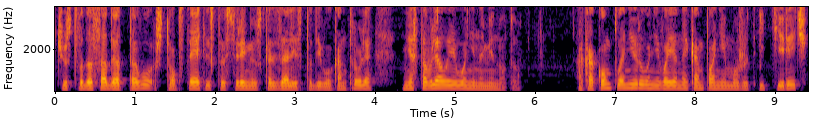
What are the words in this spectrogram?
Чувство досады от того, что обстоятельства все время ускользали из-под его контроля, не оставляло его ни на минуту. О каком планировании военной кампании может идти речь,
